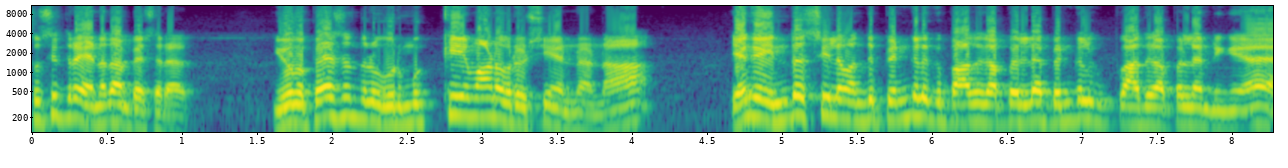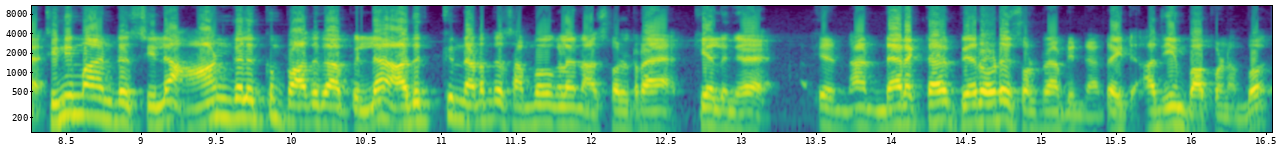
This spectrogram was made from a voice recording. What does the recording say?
சுசித்ரா என்னதான் பேசுறாரு? இவங்க பேசுறதுல ஒரு முக்கியமான ஒரு விஷயம் என்னன்னா எங்க இண்டஸ்ட்ரியில வந்து பெண்களுக்கு பாதுகாப்பு இல்லை பெண்களுக்கு பாதுகாப்பு இல்லைன்றீங்க. சினிமா இண்டஸ்ட்ரியில ஆண்களுக்கும் பாதுகாப்பு இல்லை. அதுக்கு நடந்த சம்பவங்களை நான் சொல்றேன். கேளுங்க. நான் டைரக்டா பேரோட சொல்றேன் அப்படின்றாங்க. ரைட் அதையும் பார்ப்போம் நம்ம.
